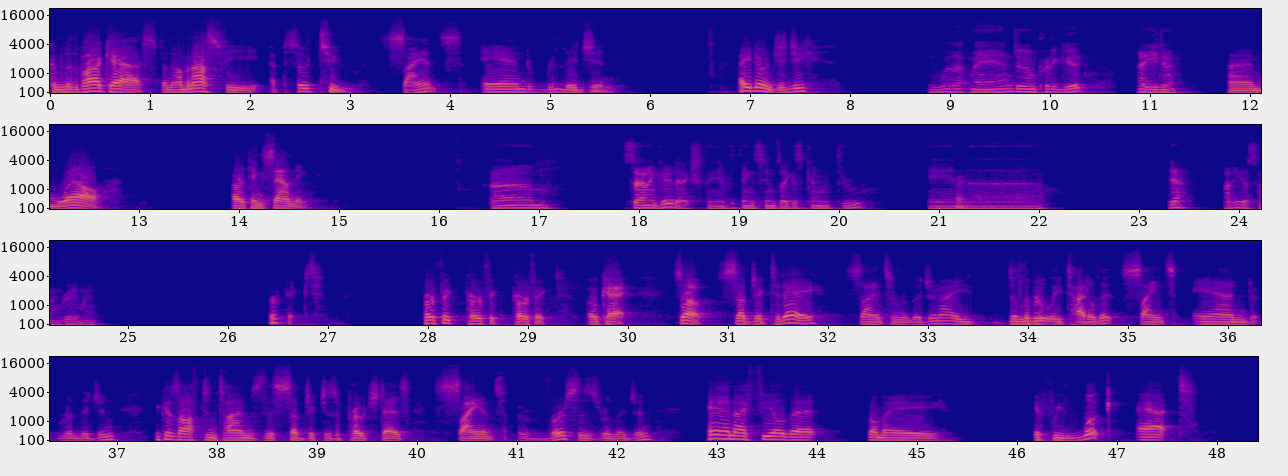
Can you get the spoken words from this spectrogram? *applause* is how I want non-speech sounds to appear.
Welcome to the podcast, Phenomenosophy, Episode 2, Science and Religion. How you doing, Gigi? What up, man? Doing pretty good. How you doing? I'm well. How are things sounding? Um, sounding good actually. Everything seems like it's coming through, and right. uh, yeah, audio sound great, man. Perfect. Perfect, perfect, perfect. Okay. So, subject today science and religion. I deliberately titled it Science and Religion because oftentimes this subject is approached as science versus religion. And I feel that from a, if we look at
